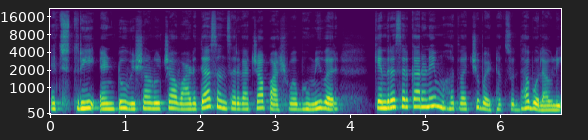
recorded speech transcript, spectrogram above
एच थ्री एन टू विषाणूच्या वाढत्या संसर्गाच्या पार्श्वभूमीवर केंद्र सरकारने महत्त्वाची बैठकसुद्धा बोलावली.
